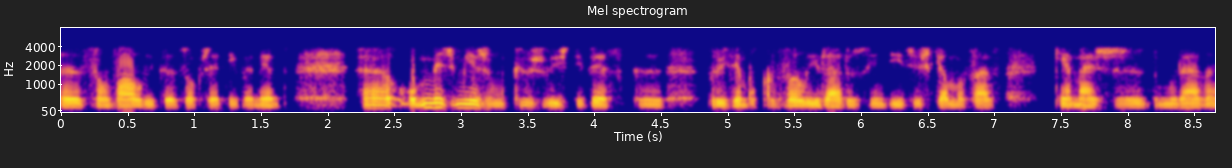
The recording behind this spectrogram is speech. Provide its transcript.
uh, são válidas objetivamente, uh, mas mesmo que o juiz tivesse que, por exemplo, que validar os indícios, que é uma fase que é mais demorada,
